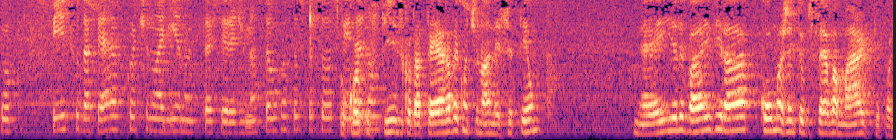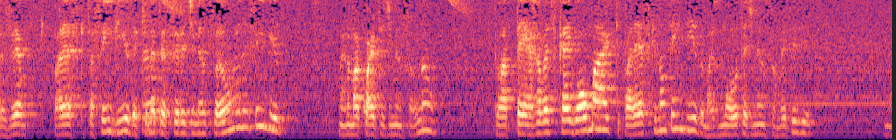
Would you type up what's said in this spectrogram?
corpo físico da Terra continuaria na terceira dimensão com essas pessoas que O corpo não... físico da Terra vai continuar nesse tempo, né, e ele vai virar como a gente observa Marte, por exemplo, que parece que está sem vida. Aqui na ah. terceira dimensão ele é sem vida, mas numa quarta dimensão não. Então a Terra vai ficar igual Marte, parece que não tem vida, mas numa outra dimensão vai ter vida. Né?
